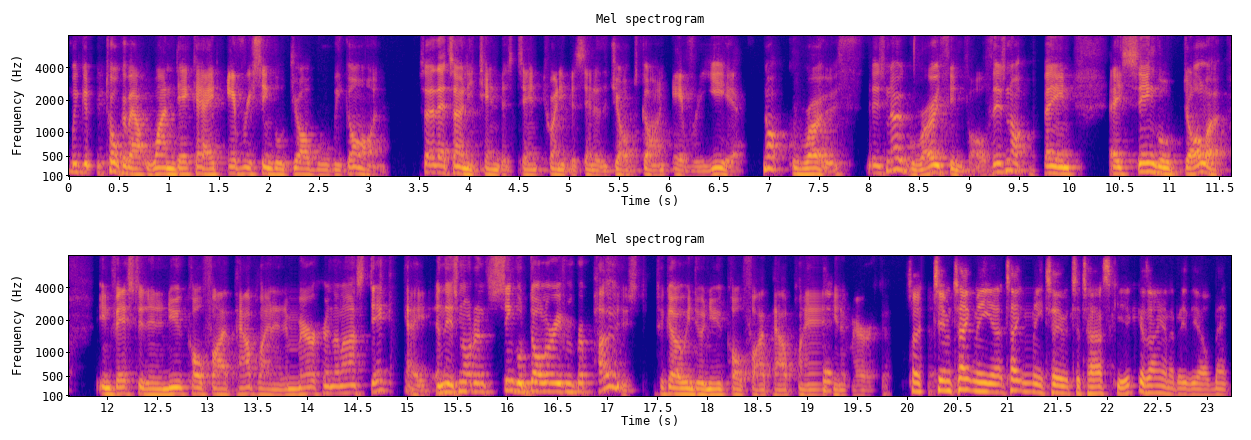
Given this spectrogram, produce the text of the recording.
we could talk about one decade, every single job will be gone. So that's only 10%, 20% of the jobs gone every year, not growth. There's no growth involved. There's not been a single dollar invested in a new coal-fired power plant in America in the last decade, and there's not a single dollar even proposed to go into a new coal-fired power plant in America. So, Tim, take me uh, take me to, to task here because I'm going to be the old man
